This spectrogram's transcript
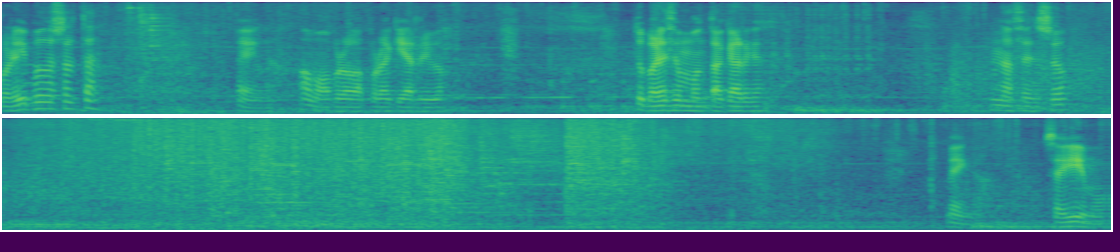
¿Por ahí puedo saltar? Venga, vamos a probar por aquí arriba. Esto parece un montacargas. Un ascensor. Venga, seguimos.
